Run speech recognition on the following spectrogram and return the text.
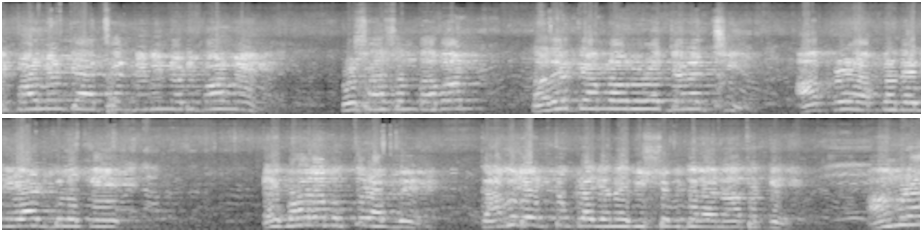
ডিপার্টমেন্টে আছেন, বিভিন্ন ডিপার্টমেন্ট, প্রশাসন, ভবন, তাদেরকে আমরা অনুরোধ জানাচ্ছি, আপনারা আপনাদের ইয়ার্ড গুলোকে এই ময়লা মুক্ত রাখবেন কাগজের টুকরা যেন এই বিশ্ববিদ্যালয়ে না থাকে। আমরা,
